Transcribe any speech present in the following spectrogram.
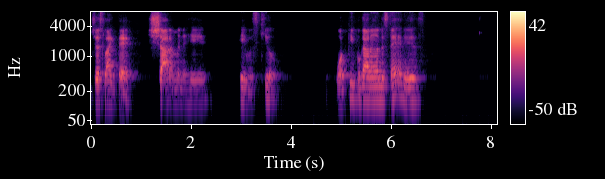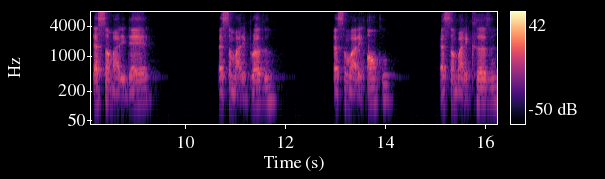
just like that, shot him in the head, he was killed. What people got to understand is that's somebody dad, that's somebody brother, that's somebody uncle, that's somebody cousin.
